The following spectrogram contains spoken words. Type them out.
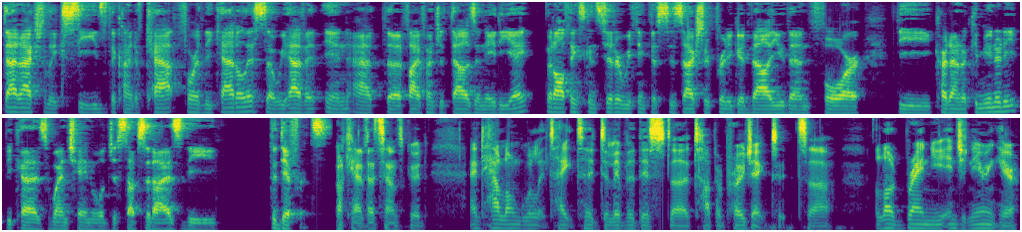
That actually exceeds the kind of cap for the catalyst. So we have it in at the 500,000 ADA. But all things considered, we think this is actually pretty good value then for the Cardano community because Wanchain will just subsidize the the difference. Okay, that sounds good. And how long will it take to deliver this uh, type of project? It's uh, a lot of brand new engineering here.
